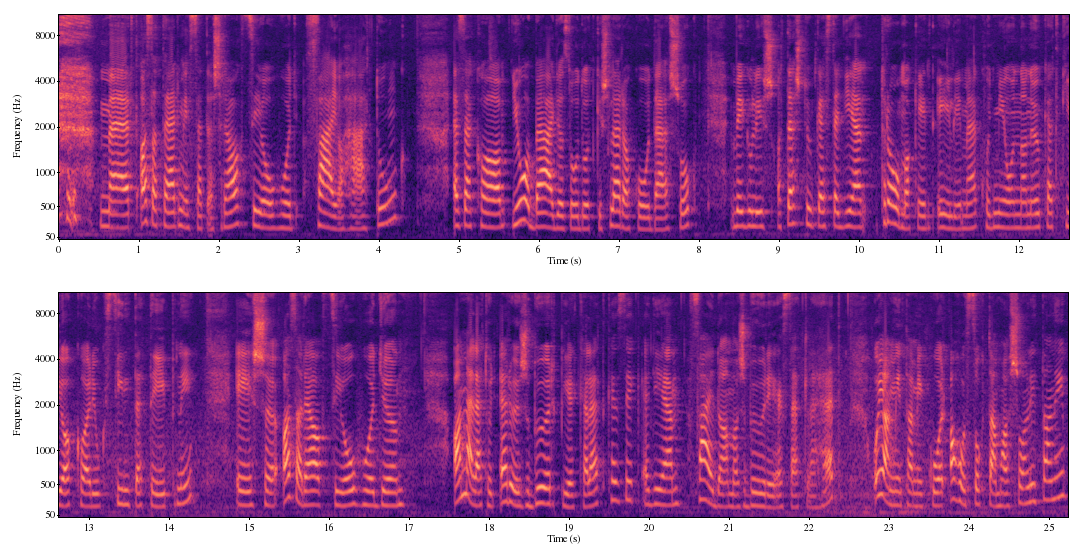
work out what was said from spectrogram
mert az a természetes reakció, hogy fáj a hátunk, ezek a jól beágyazódott kis lerakódások, végül is a testünk ezt egy ilyen traumaként éli meg, hogy mi onnan őket ki akarjuk szinte tépni, és az a reakció, hogy amellett, hogy erős bőrpír keletkezik, egy ilyen fájdalmas bőrérzet lehet. Olyan, mint amikor, ahhoz szoktam hasonlítani,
